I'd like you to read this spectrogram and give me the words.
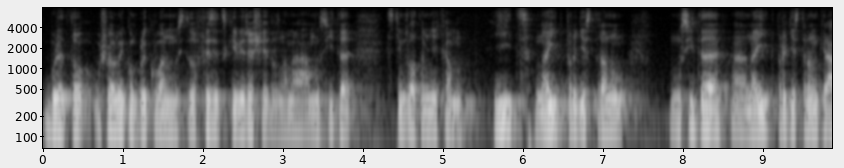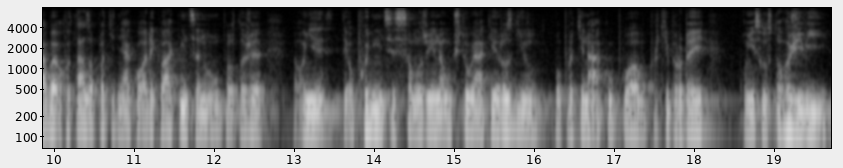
bude to už velmi komplikované, musíte to fyzicky vyřešit, to znamená, musíte s tím zlatem někam jít, najít protistranu, musíte eh, najít protistranu, která bude ochotná zaplatit nějakou adekvátní cenu, protože oni, ty obchodníci samozřejmě naučtou nějaký rozdíl oproti nákupu a oproti prodeji, oni jsou z toho živí.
